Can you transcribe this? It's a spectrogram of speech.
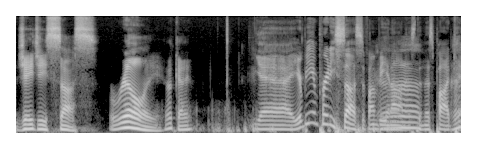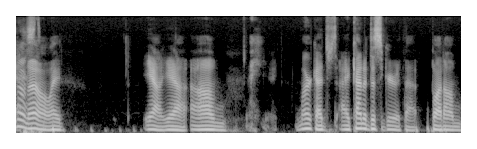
JG sus. Really? Okay. Yeah, you're being pretty sus if I'm being honest Uh, in this podcast. I don't know. I Yeah, yeah. Um Mark, I just I kind of disagree with that. But um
